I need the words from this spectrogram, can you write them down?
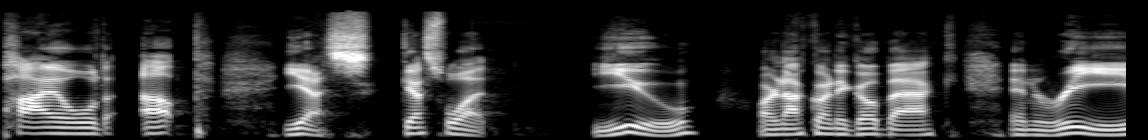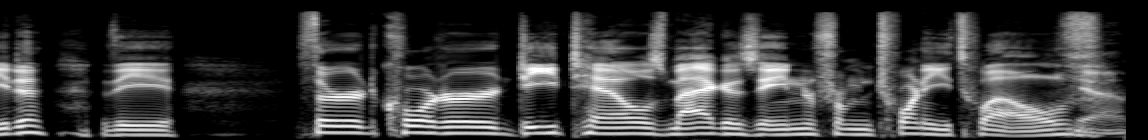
piled up. Yes, guess what? You are not going to go back and read the third quarter details magazine from 2012. Yeah.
